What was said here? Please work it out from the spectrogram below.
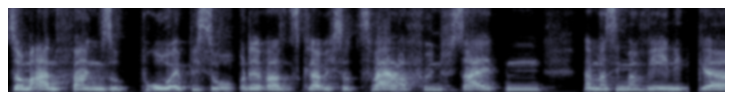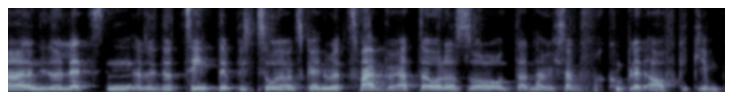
so am Anfang, so pro Episode waren es, glaube ich, so zwei auf fünf Seiten, dann war es immer weniger, dann in der letzten, also in der zehnten Episode waren es gleich nur zwei Wörter oder so und dann habe ich es einfach komplett aufgegeben.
